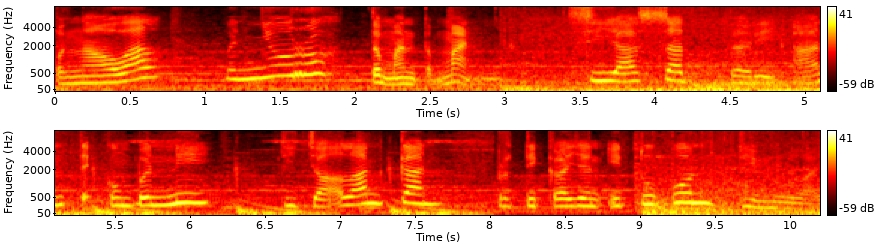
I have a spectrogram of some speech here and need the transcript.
pengawal menyuruh teman-temannya. Siasat dari Antek Company dijalankan. Pertikaian itu pun dimulai.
